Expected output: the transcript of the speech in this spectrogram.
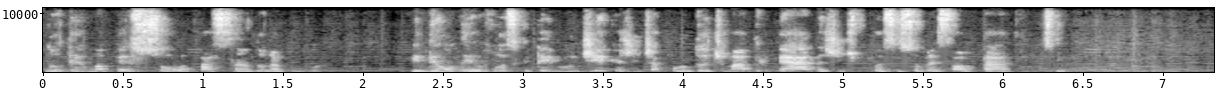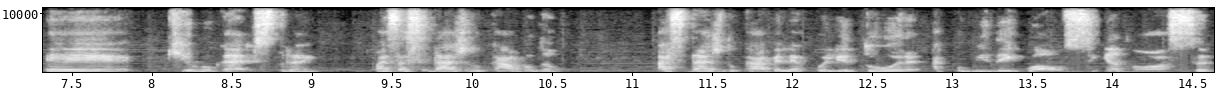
não tem uma pessoa passando na rua. Me deu um nervoso que teve um dia que a gente acordou de madrugada, a gente ficou assim sobressaltado. Assim. É, que lugar estranho. Mas a cidade do Cabo não. A cidade do Cabo é acolhedora, a comida é igualzinha à nossa,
